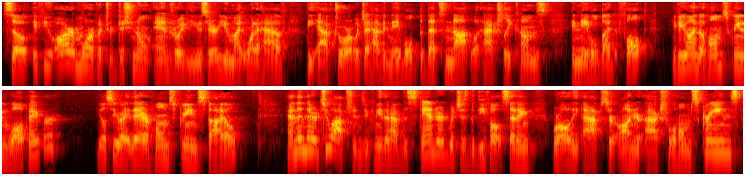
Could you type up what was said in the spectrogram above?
So if you are more of a traditional Android user, you might want to have the app drawer, which I have enabled, but that's not what actually comes enabled by default. If you go into home screen and wallpaper, you'll see right there home screen style. And then there are two options. You can either have the standard, which is the default setting where all the apps are on your actual home screens,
